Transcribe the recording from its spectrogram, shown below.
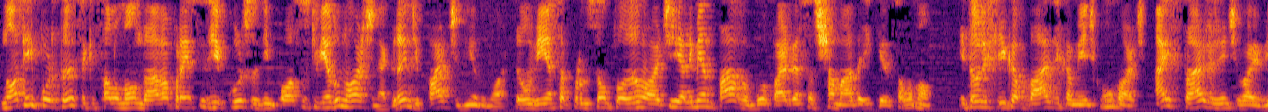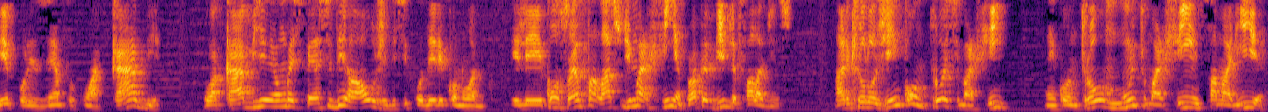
Note a importância que Salomão dava para esses recursos de impostos que vinha do norte, né? Grande parte vinha do norte. Então vinha essa produção toda do norte e alimentava boa parte dessa chamada riqueza de Salomão. Então ele fica basicamente com o norte. Mais tarde a gente vai ver, por exemplo, com Acabe, o Acabe é uma espécie de auge desse poder econômico. Ele constrói um palácio de marfim, a própria Bíblia fala disso. A arqueologia encontrou esse marfim, né? encontrou muito marfim em Samaria,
